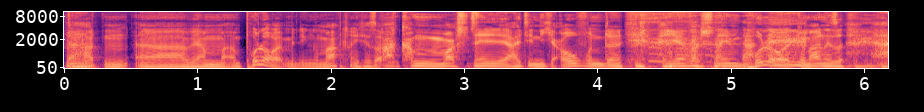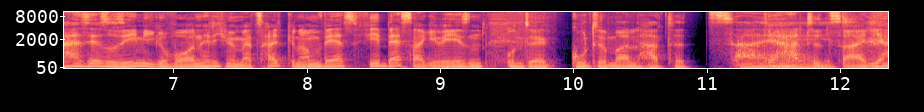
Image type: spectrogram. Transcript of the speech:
Da Mhm. hatten, äh, wir haben ein Polaroid mit ihm gemacht und ich so, ah, komm, mach schnell, halt ihn nicht auf und dann hätte ich einfach schnell ein Polaroid gemacht und er so, ah, ist ja so semi geworden, hätte ich mir mehr Zeit genommen, wäre es viel besser gewesen. Und der gute Mann hatte Zeit. Der hatte Zeit, ja,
